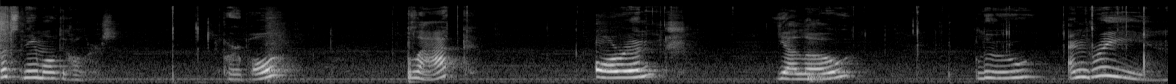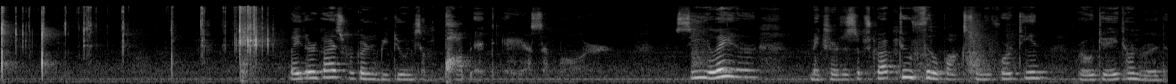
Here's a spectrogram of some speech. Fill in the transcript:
Let's name all the colors. Purple, black, orange, yellow, blue, and green. Later, guys, we're going to be doing some Pop-It ASMR. See you later. Make sure to subscribe to Fiddlebox 2014 Road to 800.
